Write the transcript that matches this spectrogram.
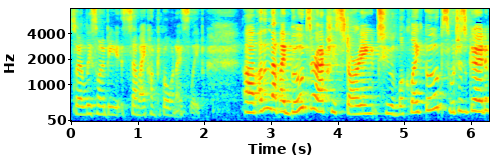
So I at least want to be semi-comfortable when I sleep. Um, other than that, my boobs are actually starting to look like boobs, which is good.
